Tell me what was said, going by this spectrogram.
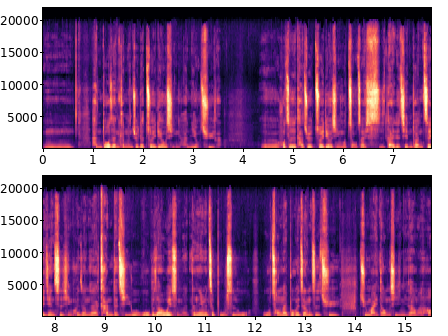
嗯，很多人可能觉得追流行很有趣啊，呃，或者是他觉得追流行，我走在时代的尖端这件事情会让人家看得起我。我不知道为什么，但是因为这不是我，我从来不会这样子去去买东西，你知道吗？哈，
